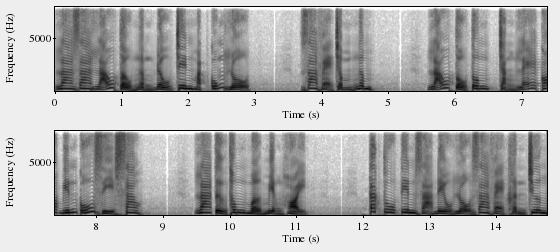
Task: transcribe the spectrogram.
la ra lão tổ ngẩng đầu trên mặt cũng lộ ra vẻ trầm ngâm. Lão tổ tông chẳng lẽ có biến cố gì sao? La tử thông mở miệng hỏi. Các tu tiên giả đều lộ ra vẻ khẩn trương.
